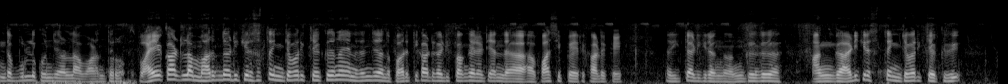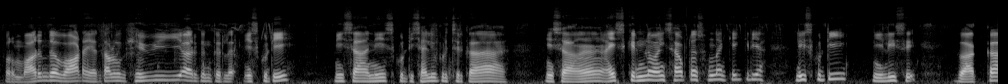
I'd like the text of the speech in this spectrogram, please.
இந்த புல் கொஞ்சம் நல்லா வளர்ந்துடும் வயக்காட்டில் மருந்து அடிக்கிற சத்தம் இங்கே வரைக்கும் கேட்குதுன்னா எனக்கு தெரிஞ்சு அந்த பருத்தி காட்டுக்கு அடிப்பாங்க இல்லாட்டி அந்த பாசிப்பயிர் காடுக்கு அது இது அடிக்கிறாங்க. அங்கே அங்கே அடிக்கிற சத்தம் இங்கே வரைக்கும் கேட்குது ஒரு மருந்து வாடை எந்த அளவுக்கு ஹெவியாக இருக்குன்னு தெரில நீஸ் குட்டி நீசா நீஸ் குட்டி சளி பிடிச்சிருக்கா? நீசா ஐஸ்கிரீம்லாம் வாங்கி சாப்பிட்டா சொன்னால் கேட்குறியா லீஸ் குட்டி நீ லீஸு. இப்போ அக்கா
